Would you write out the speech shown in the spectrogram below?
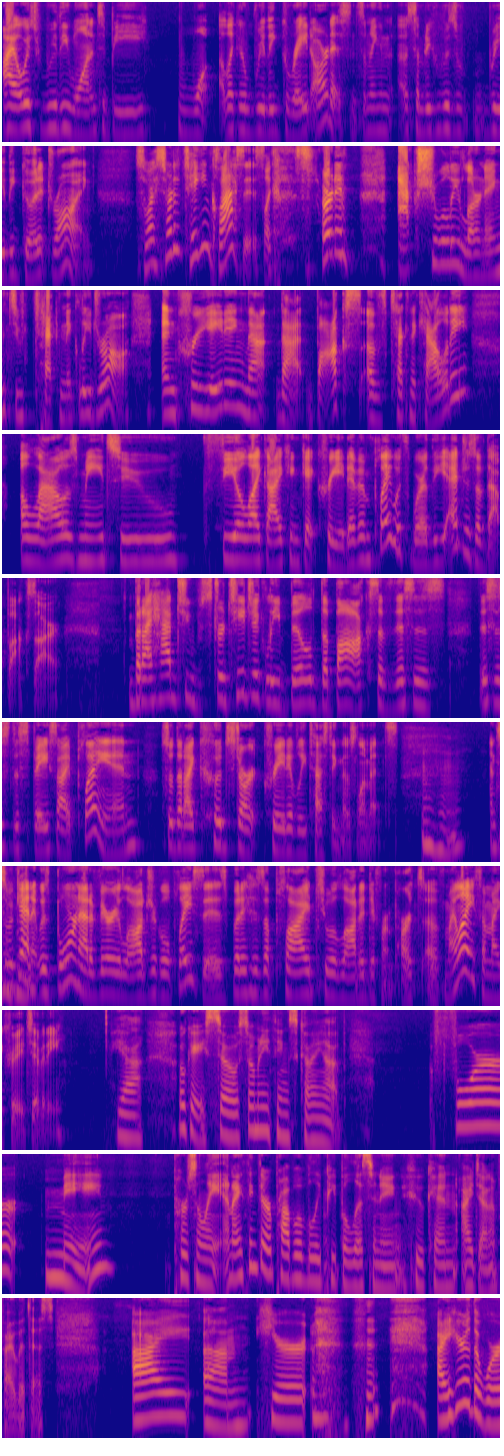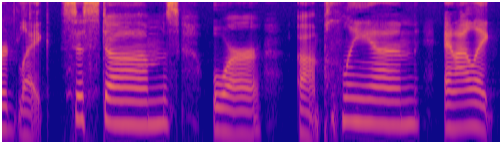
I always really wanted to be like a really great artist and something somebody who was really good at drawing. So I started taking classes. Like I started actually learning to technically draw and creating that that box of technicality allows me to feel like I can get creative and play with where the edges of that box are but I had to strategically build the box of this is this is the space I play in so that I could start creatively testing those limits. Mm-hmm. And so again, mm-hmm. it was born out of very logical places, but it has applied to a lot of different parts of my life and my creativity. Yeah. Okay, so so many things coming up. For me personally, and I think there are probably people listening who can identify with this. I um, hear I hear the word like systems or uh, plan, and I like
